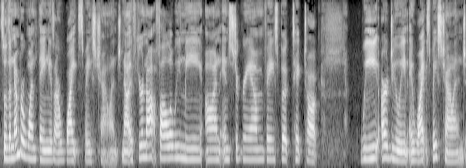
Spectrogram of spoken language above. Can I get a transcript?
So the number one thing is our white space challenge. Now, if you're not following me on Instagram, Facebook, TikTok, we are doing a white space challenge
